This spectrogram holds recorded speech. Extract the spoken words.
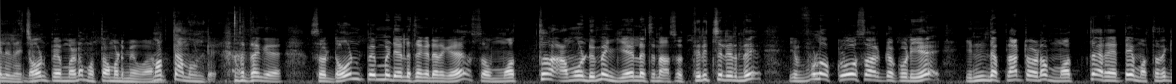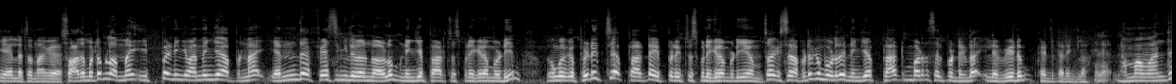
ஏழு லட்சம். டவுன் பேமெண்ட் மொத்தம் அமௌண்ட்டுமேவா மொத்த அமௌண்ட்டு அதாங்க. ஸோ டவுன் பேமெண்ட் ஏழு லட்சம் கிடையாதுங்க ஸோ மொத்த அமௌண்ட்டுமே இங்கே ஏழு லட்சம் தான். ஸோ திருச்சியிலிருந்து இவ்வளோ க்ளோஸாக இருக்கக்கூடிய இந்த பிளாட்டோட மொத்த ரேட்டே மொத்தத்துக்கு ஏழு லட்சம் தாங்க. ஸோ அது மட்டும் இல்லாமல் இப்போ நீங்கள் வந்தீங்க அப்படின்னா எந்த ஃபேஸிங்கில் வேணும்னாலும் நீங்கள் பிளாட் சூஸ் பண்ணிக்கிற முடியும். உங்களுக்கு பிடிச்ச பிளாட்டை இப்படி சூஸ் பண்ணிக்கிற முடியும். ஸோ ஓகே சார் அப்படி இருக்கும்போது நீங்கள் பிளாட் மட்டும் செல் பண்ணுறீங்களா இல்லை வீடும் கட்டி தரீங்களா? இல்லை நம்ம வந்து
